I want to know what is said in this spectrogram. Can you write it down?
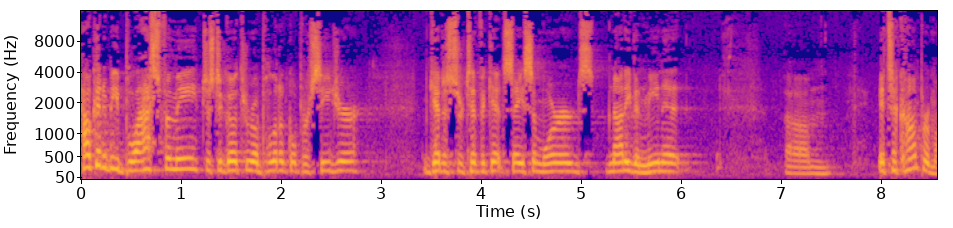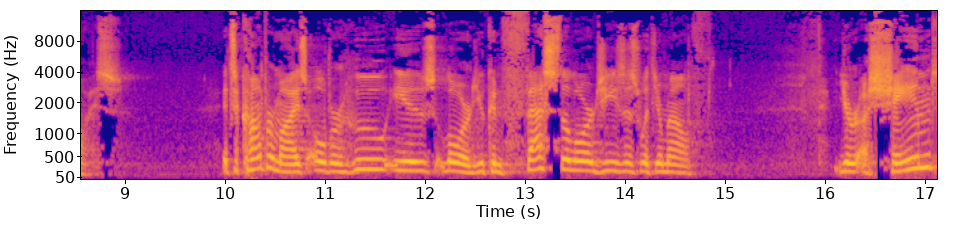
How could it be blasphemy just to go through a political procedure, get a certificate, say some words, not even mean it? um, it's a compromise. It's a compromise over who is Lord. You confess the Lord Jesus with your mouth. You're ashamed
